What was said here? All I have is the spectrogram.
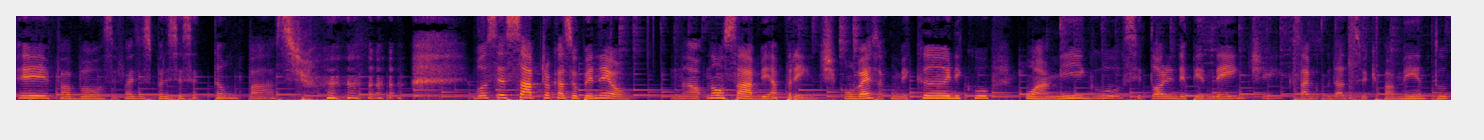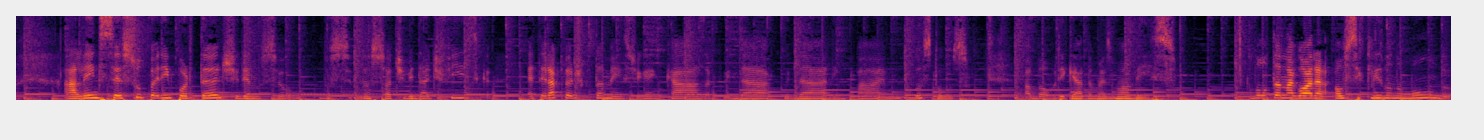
Ei, Fabão, você faz isso parecer ser tão fácil. você sabe trocar seu pneu? Não, não sabe? Aprende. Conversa com o mecânico, com um amigo, se torne independente, sabe cuidar do seu equipamento. Além de ser super importante dentro do seu, do seu, da sua atividade física, é terapêutico também. Chegar em casa, cuidar, cuidar, limpar, é muito gostoso. Tá bom? Obrigada mais uma vez. Voltando agora ao ciclismo no mundo,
